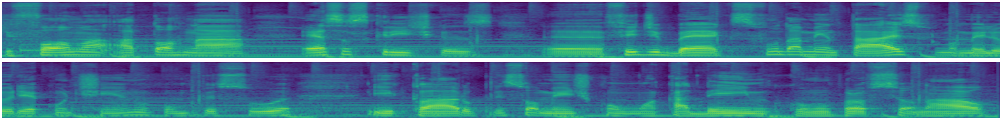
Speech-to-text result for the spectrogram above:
de forma a tornar essas críticas é, feedbacks fundamentais para uma melhoria contínua como pessoa e, claro, principalmente como acadêmico, como profissional.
